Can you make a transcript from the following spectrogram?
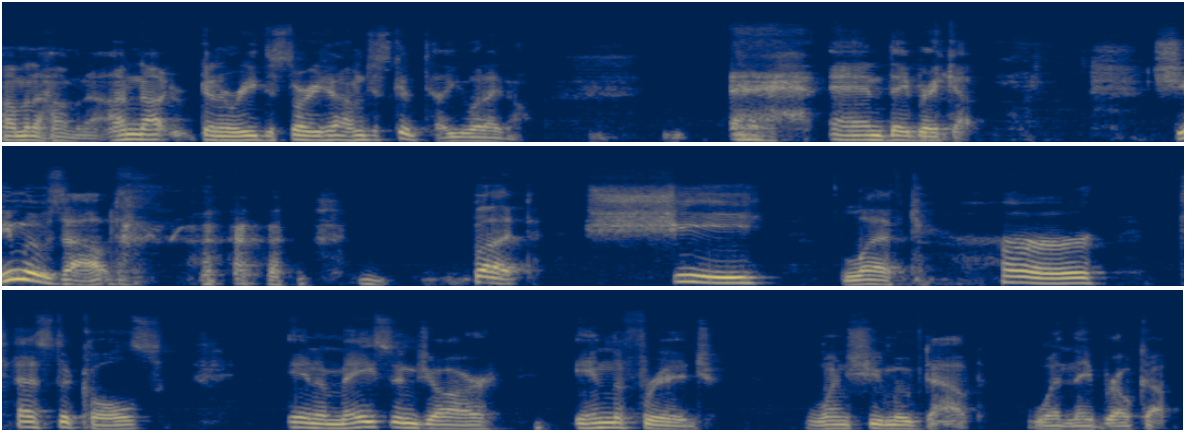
humana humana. I'm not going to read the story. I'm just going to tell you what I know. And they break up. She moves out, but she left her testicles in a mason jar in the fridge when she moved out when they broke up.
